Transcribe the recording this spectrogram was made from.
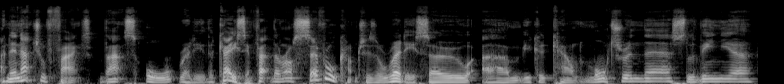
And in actual fact, that's already the case. In fact, there are several countries already. So um, you could count Malta in there, Slovenia,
